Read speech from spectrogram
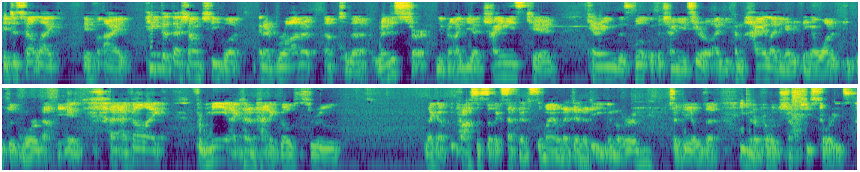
it just felt like if I picked up that Shang-Chi book and I brought it up to the register, you know, I'd be a Chinese kid carrying this book with a Chinese hero. I'd be kind of highlighting everything I wanted people to know about me. I, I felt like for me, I kind of had to go through like a process of acceptance of my own identity in order to be able to even approach Shang-Chi stories.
